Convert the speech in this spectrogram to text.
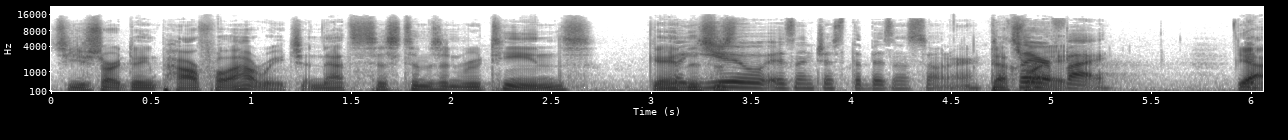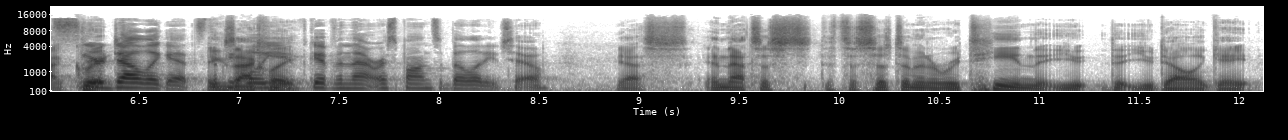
So you start doing powerful outreach, and that's systems and routines. Okay, But this you is, not just the business owner. To That's right. clarify. yeah, it's your delegates, the people Exactly. you've given that responsibility to. Yes, and that's a s- it's a system and a routine that you that you delegate.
